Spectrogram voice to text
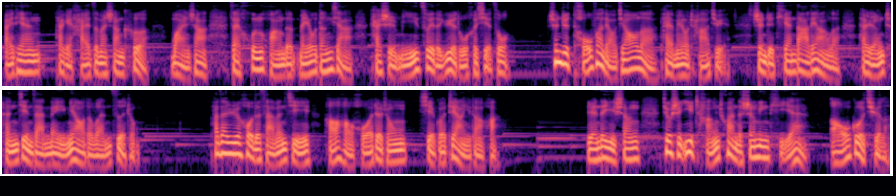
白天，他给孩子们上课；晚上，在昏黄的煤油灯下开始迷醉的阅读和写作，甚至头发燎焦了，他也没有察觉；甚至天大亮了，他仍沉浸在美妙的文字中。他在日后的散文集《好好活着》中写过这样一段话：人的一生就是一长串的生命体验，熬过去了，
